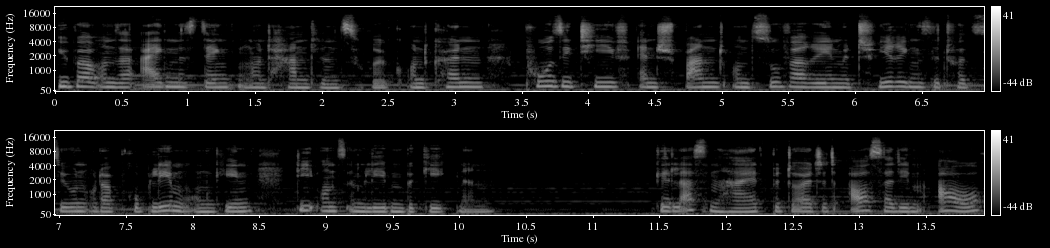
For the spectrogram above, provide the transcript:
über unser eigenes Denken und Handeln zurück und können positiv, entspannt und souverän mit schwierigen Situationen oder Problemen umgehen, die uns im Leben begegnen. Gelassenheit bedeutet außerdem auch,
